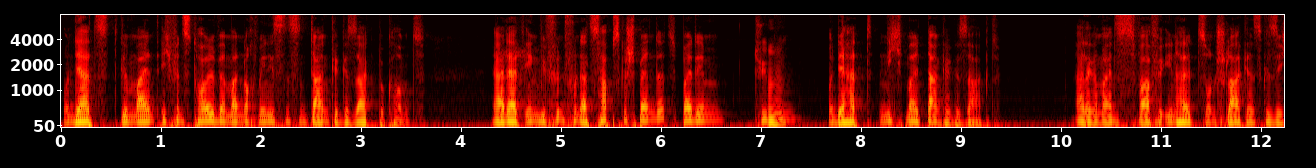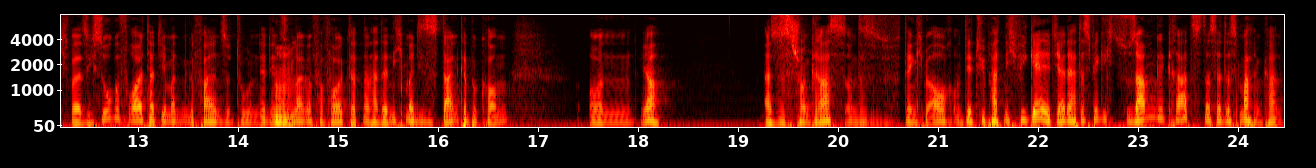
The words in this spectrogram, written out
Und der hat gemeint, ich find's toll, wenn man noch wenigstens ein Danke gesagt bekommt. Ja, der hat irgendwie 500 Subs gespendet bei dem Typen Hm. und der hat nicht mal Danke gesagt. Er hat gemeint, es war für ihn halt so ein Schlag ins Gesicht, weil er sich so gefreut hat, jemandem Gefallen zu tun, der den Hm. so lange verfolgt hat. Dann hat er nicht mal dieses Danke bekommen. Und ja, also das ist schon krass und das denke ich mir auch. Und der Typ hat nicht viel Geld, ja, der hat das wirklich zusammengekratzt, dass er das machen kann.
